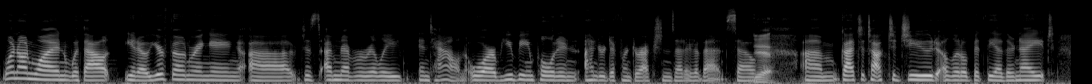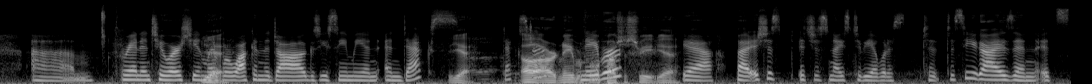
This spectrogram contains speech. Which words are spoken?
one on one without, you know, your phone ringing. Uh, just I'm never really in town, or you being pulled in a hundred different directions at an event. So, Yeah. um, got to talk to Jude a little bit the other night. Um, ran into her. She and Liv Yeah. were walking the dogs. You see me and, and Dex. Yeah. Dexter. Oh, our neighbor, from across the street. Yeah. Yeah, but it's just it's just nice to be able to to, to see you guys, and it's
